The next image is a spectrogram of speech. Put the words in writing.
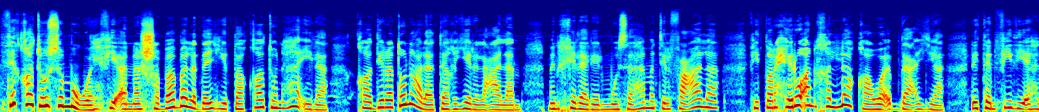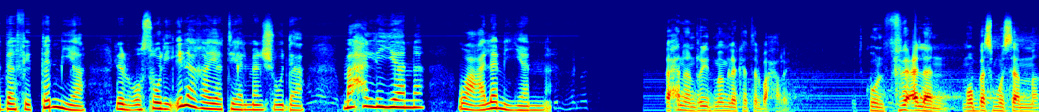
ثقة سموه في أن الشباب لديه طاقات هائلة قادرة على تغيير العالم من خلال المساهمة الفعالة في طرح رؤى خلاقة وإبداعية لتنفيذ أهداف التنمية للوصول إلى غايتها المنشودة محليا وعالميا. إحنا نريد مملكة البحرين. تكون فعلا مو بس مسمى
